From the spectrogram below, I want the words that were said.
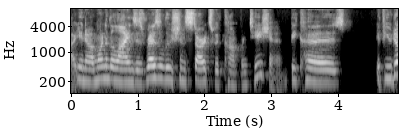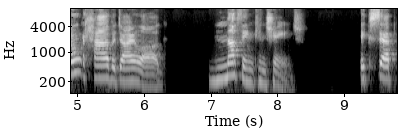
uh, you know, one of the lines is resolution starts with confrontation because if you don't have a dialogue, nothing can change except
